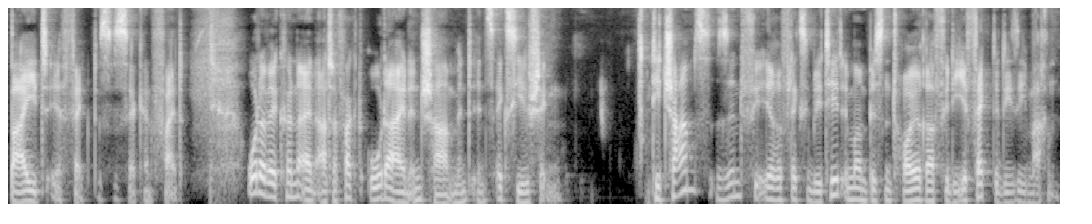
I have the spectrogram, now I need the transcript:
Bite-Effekt. Das ist ja kein Fight. Oder wir können ein Artefakt oder ein Enchantment ins Exil schicken. Die Charms sind für ihre Flexibilität immer ein bisschen teurer für die Effekte, die sie machen.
